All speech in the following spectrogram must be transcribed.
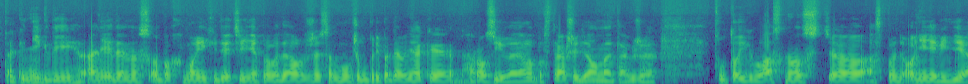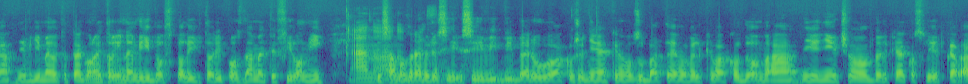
Tak nikdy ani jeden z oboch mojich detí nepovedal, že sa mu, že mu pripadajú nejaké hrozivé alebo strašidelné, takže túto ich vlastnosť e, aspoň oni nevidia, nevnímajú to tak. Ono je to iné my, dospelí, ktorí poznáme tie filmy, áno, kde samozrejme, áno, že si, si vyberú akože nejakého zubatého veľkého ako dom a nie niečo veľké ako sliepka a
